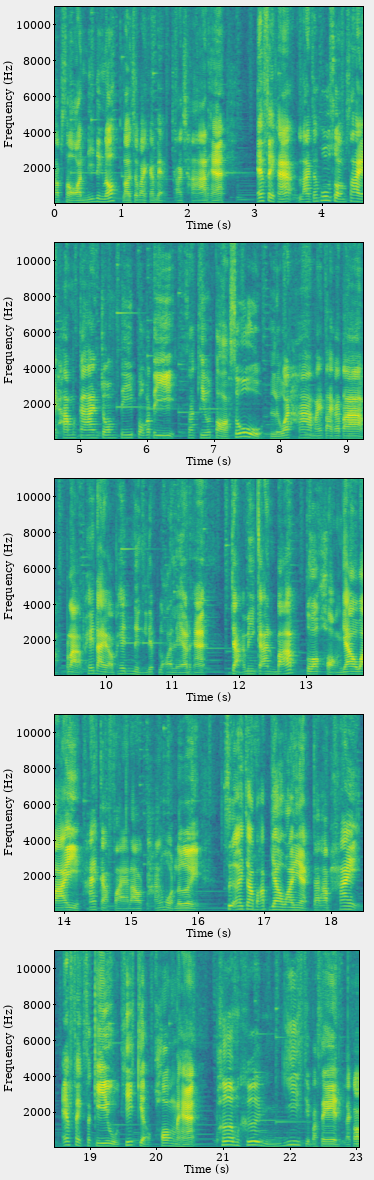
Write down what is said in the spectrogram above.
ซับซ้อนนิดนึงเนาะเราจะไปกันแบบช้าๆนะฮะเอฟเฟกฮะหลังจากผู้สวมใส่ทำการโจมตีปกติสกิลต่อสู้ หรือว่าท่าไม้ตายก็ตาม ประเภทใดประเภทหนึ่งเรียบร้อยแล้วนะฮะ จะมีการบัฟตัวของยาวัยให้กับฝ่ายเราทั้งหมดเลย ซึ่งไอ้เจ้าบัฟยาวัยเนี่ยจะทำให้เอฟเฟกต์สกิลที่เกี่ยวข้องนะฮะเพิ่มขึ้น 20%แล้วก็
